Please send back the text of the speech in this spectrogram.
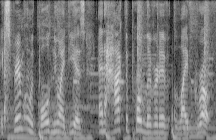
experiment with bold new ideas, and hack the proliferative life growth.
